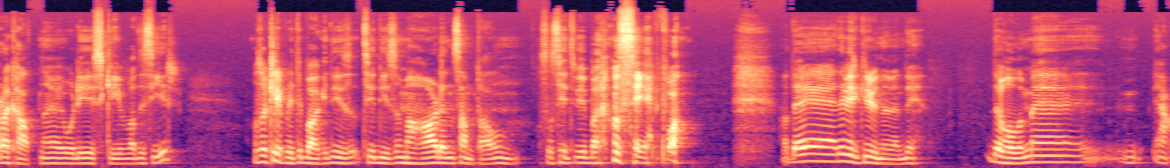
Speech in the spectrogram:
plakatene hvor de skriver hva de sier. Og så klipper de tilbake til de, til de som har den samtalen, og så sitter vi bare og ser på. Og det, det virker unødvendig. Det holder med ja,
